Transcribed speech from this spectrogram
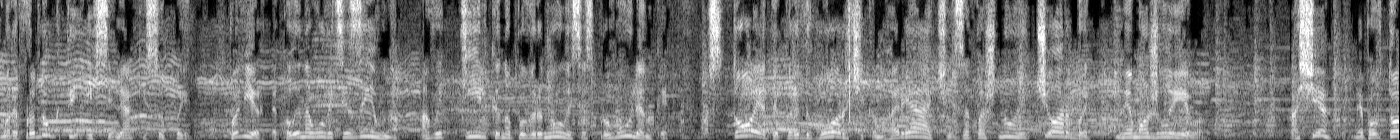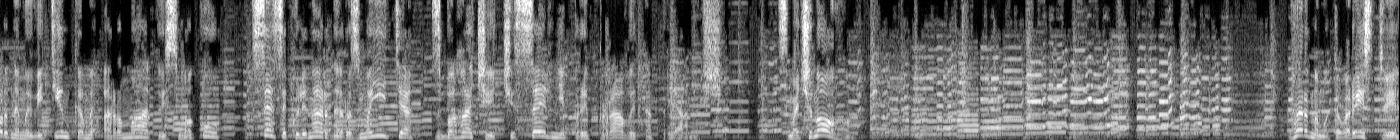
морепродукти і всілякі супи. Повірте, коли на вулиці зимно, а ви тільки но повернулися з прогулянки, стояти перед горщиком гарячої запашної чорби неможливо. А ще неповторними відтінками аромату і смаку все це кулінарне розмаїття збагачують чисельні приправи та прянощі. Смачного! В гарному товаристві,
